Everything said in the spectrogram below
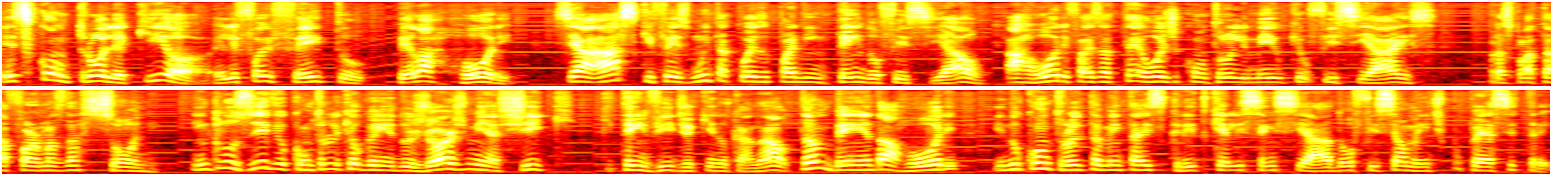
Esse controle aqui, ó, ele foi feito pela Rory. Se a ASCII fez muita coisa para Nintendo oficial, a Rory faz até hoje controle meio que oficiais para as plataformas da Sony. Inclusive o controle que eu ganhei do Jorge Miyashiki, que tem vídeo aqui no canal, também é da Rory e no controle também está escrito que é licenciado oficialmente para o PS3.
